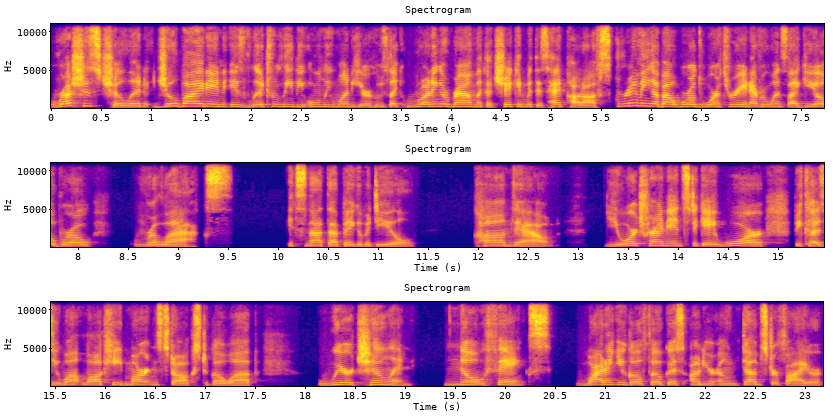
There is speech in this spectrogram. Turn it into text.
Russia's chilling. Joe Biden is literally the only one here who's like running around like a chicken with his head cut off, screaming about World War III. And everyone's like, yo, bro, relax. It's not that big of a deal. Calm down. You're trying to instigate war because you want Lockheed Martin stocks to go up. We're chilling. No thanks. Why don't you go focus on your own dumpster fire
